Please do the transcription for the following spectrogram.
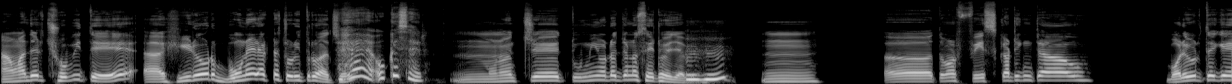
আমাদের ছবিতে হিরোর বোনের একটা চরিত্র আছে। হ্যাঁ ওকে স্যার। মনে হচ্ছে তুমি ওটার জন্য সেট হয়ে যাবে। হুম তোমার ফেস কাটিংটাও বলিউড থেকে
